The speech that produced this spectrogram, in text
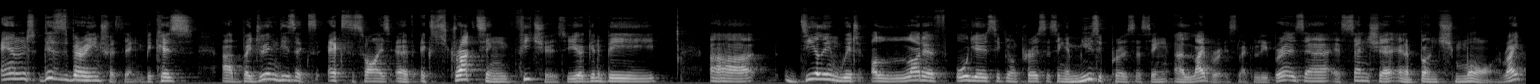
And this is very interesting because uh, by doing this ex exercise of extracting features, you're going to be uh, dealing with a lot of audio signal processing and music processing uh, libraries like Librosa, Essentia, and a bunch more, right?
